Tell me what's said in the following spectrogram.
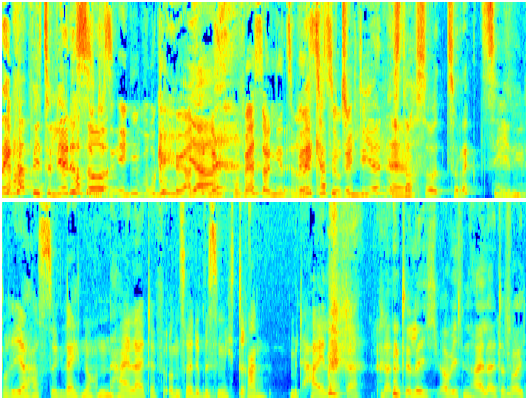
Rekapitulieren ist Hast du so. das irgendwo gehört Ja. von einem Professor und jetzt willst du so richtig... Rekapitulieren ist doch so zurückziehen. Maria, hast du gleich noch einen Highlighter für uns, weil du bist nämlich dran mit Highlighter. Natürlich habe ich einen Highlighter für euch.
